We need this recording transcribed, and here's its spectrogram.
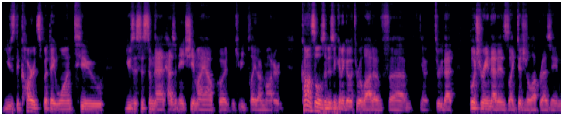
use the carts, but they want to use a system that has an HDMI output and can be played on modern consoles and isn't going to go through a lot of um, you know through that butchering that is like digital upresing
